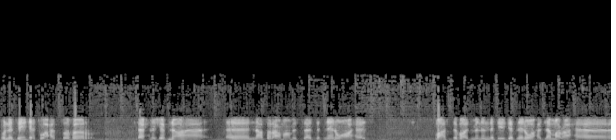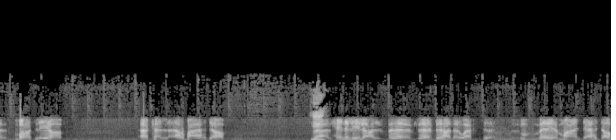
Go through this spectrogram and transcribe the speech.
ونتيجة 1-0 إحنا شفناها آه، النصر أمام السد 2-1 ما استفاد من النتيجة 2-1 لما راح آه، مباراة الإياب أكل أربع أهداف. فالحين الهلال في, في, هذا الوقت ما عنده أهداف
